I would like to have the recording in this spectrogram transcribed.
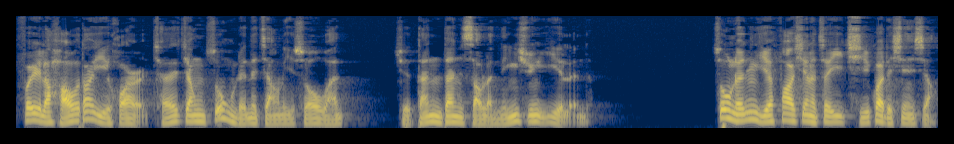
费了好大一会儿，才将众人的奖励说完，却单单少了宁勋一人的。众人也发现了这一奇怪的现象：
